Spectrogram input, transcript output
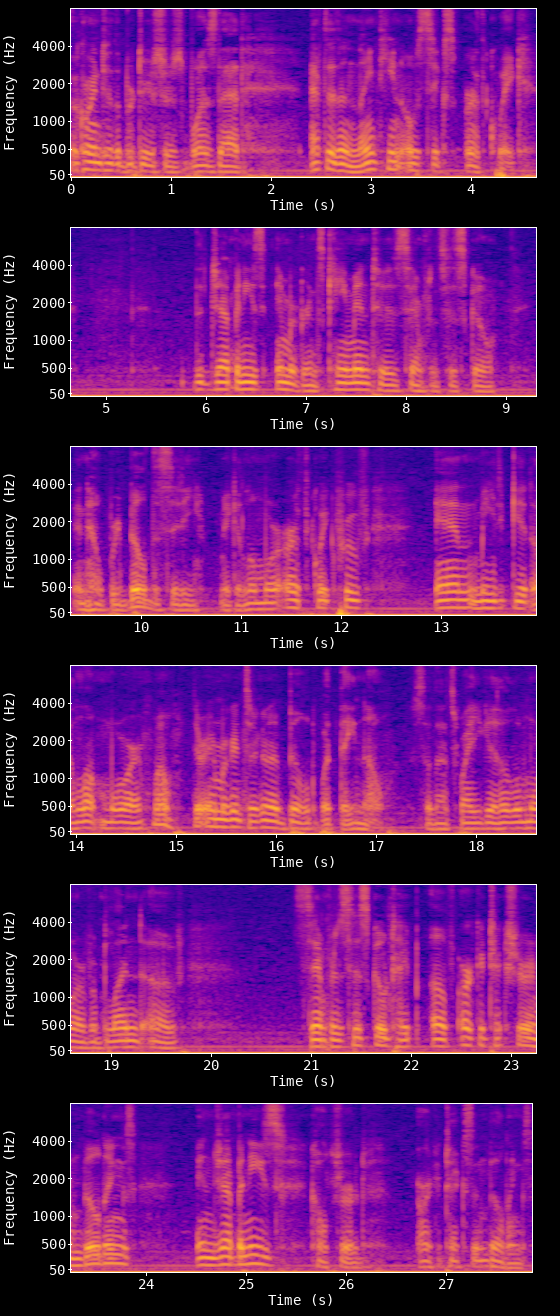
according to the producers, was that after the 1906 earthquake, the Japanese immigrants came into San Francisco and helped rebuild the city, make it a little more earthquake proof, and make it get a lot more. Well, their immigrants are going to build what they know. So that's why you get a little more of a blend of San Francisco type of architecture and buildings and Japanese cultured architects and buildings.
